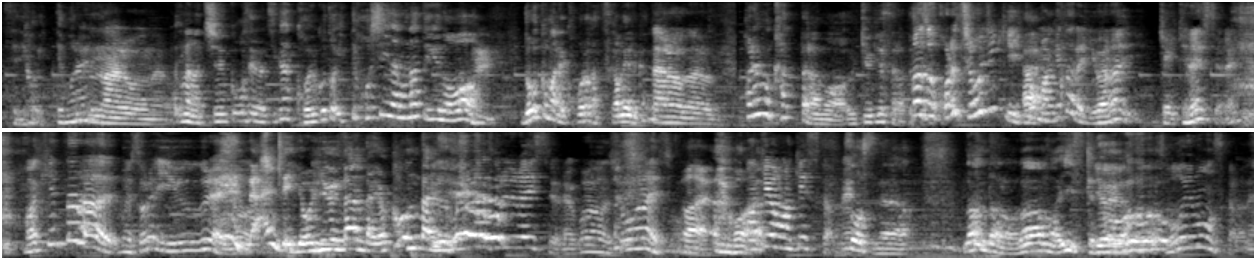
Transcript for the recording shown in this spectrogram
セリフを言ってもらえい。る。なるほど、なるほど。今の中高生たちがこういうことを言ってほしいだろうなというのを、うんどこまで心がつかめるかなるほど、なるほど。これも勝ったらもうウキウキですからまあそう、これ正直、はい負けたら言わなきゃいけないですよね。負けたら、もうそれ言うぐらいの。なんで余裕なんだよこんなにそれはそれぐらいですよね。これはしょうがないですよ。はいもう負けは負けっすからね。そうっすねなんだろうなまあいいっすけどいやいや、そういうもんっすからね。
